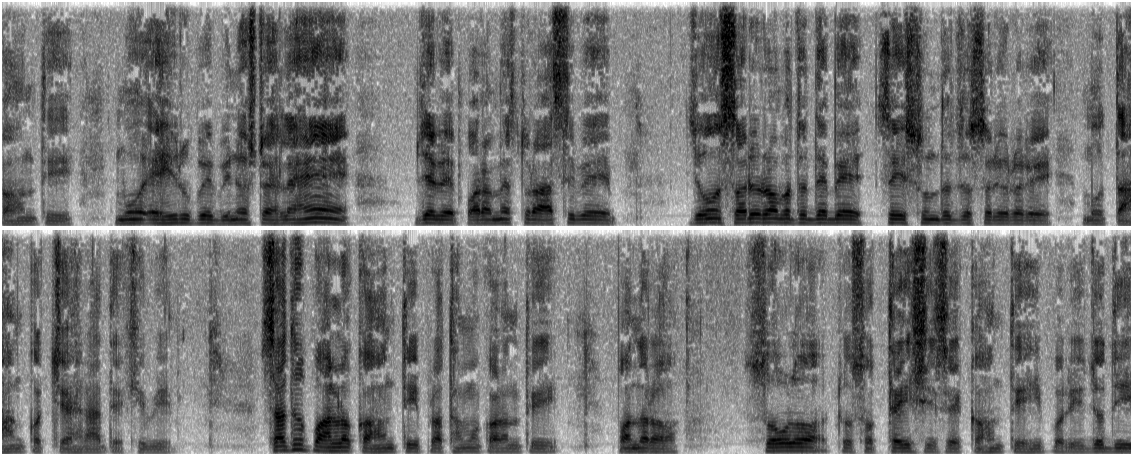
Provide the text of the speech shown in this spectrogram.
କହନ୍ତି ମୁଁ ଏହି ରୂପେ ବିନଷ୍ଟ ହେଲେ ହେଁ ଯେବେ ପରମେଶ୍ୱର ଆସିବେ ଯେଉଁ ଶରୀର ମୋତେ ଦେବେ ସେହି ସୌନ୍ଦର୍ଯ୍ୟ ଶରୀରରେ ମୁଁ ତାହାଙ୍କ ଚେହେରା ଦେଖିବି। ସାଧୁ ପାହଲ କହନ୍ତି ପ୍ରଥମ କରନ୍ତି ପନ୍ଦର ଷୋହଳ ଟୁ ସତେଇଶ ସେ କହନ୍ତି ଏହିପରି ଯଦି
